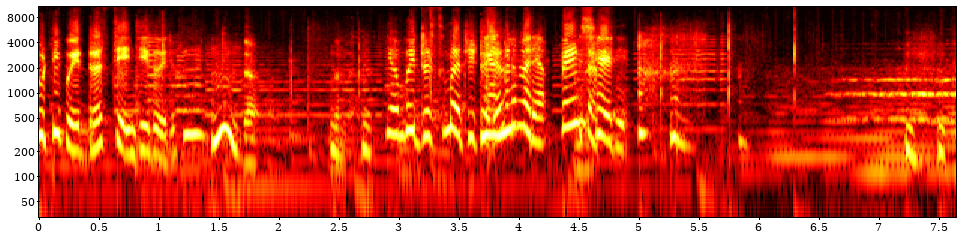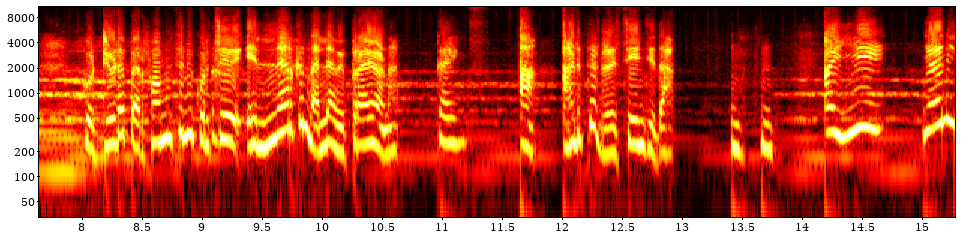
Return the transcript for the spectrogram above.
കുട്ടി പോയി ഡ്രസ് ചേഞ്ച് ചെയ്ത് വരും. ഞാൻ പോയി ഡ്രസ് മാറ്റിട്ട് ഞങ്ങളും വരാം. ശരി. കുട്ടിയുടെ പെർഫോമൻസിനെ കുറിച്ച് എല്ലാവർക്കും നല്ല അഭിപ്രായമാണ്. താങ്ക്സ് ആ അടുത്ത ഡ്രസ് ചേഞ്ച് ചെയ്താ. അയ്യേ ഞാൻ ഈ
